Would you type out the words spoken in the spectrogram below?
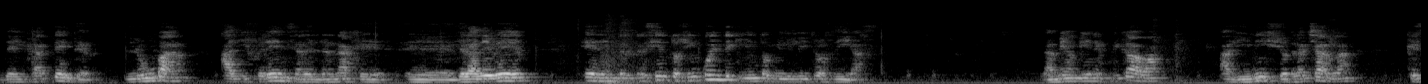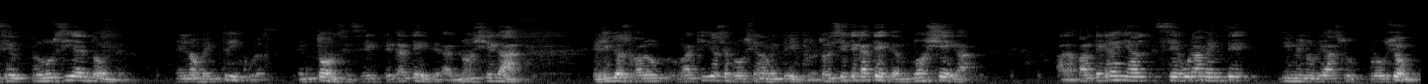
del catéter lumbar, a diferencia del drenaje eh, de la DBE, es de entre 350 y 500 mililitros días. Damián bien explicaba al inicio de la charla que se producía en dónde? En los ventrículos. Entonces, este catéter al no llegar, el líquido cefalorraquídeo se producía en los ventrículos. Entonces, si este catéter no llega a la parte craneal, seguramente disminuirá su producción.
